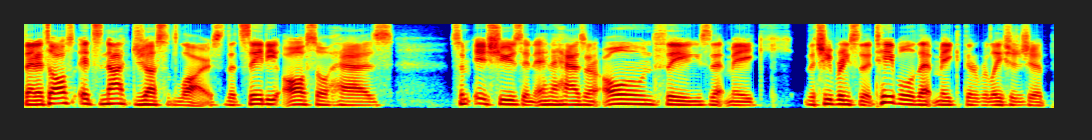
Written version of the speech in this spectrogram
that it's also it's not just Lars. That Sadie also has some issues and, and has her own things that make that she brings to the table that make their relationship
